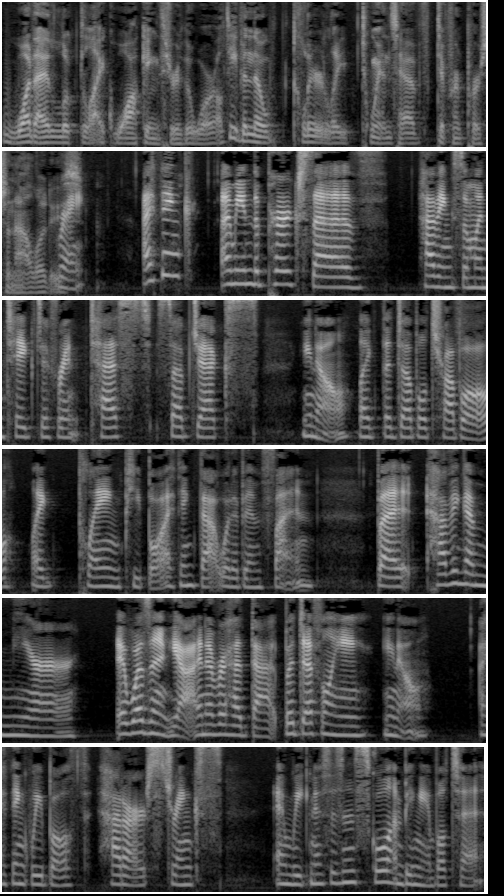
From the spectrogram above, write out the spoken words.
what I looked like walking through the world, even though clearly twins have different personalities. Right. I think, I mean, the perks of having someone take different test subjects, you know, like the double trouble, like playing people, I think that would have been fun. But having a mirror, it wasn't, yeah, I never had that. But definitely, you know, I think we both had our strengths and weaknesses in school and being able to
